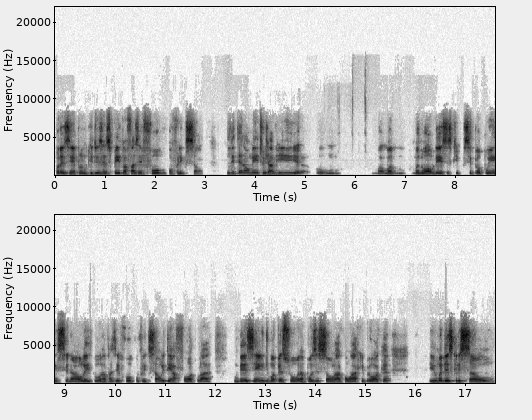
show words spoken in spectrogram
por exemplo, no que diz respeito a fazer fogo com fricção. Literalmente, eu já vi um, um manual desses que se propunha ensinar o leitor a fazer fogo com fricção e tem a foto lá, um desenho de uma pessoa na posição lá com arco e broca e uma descrição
